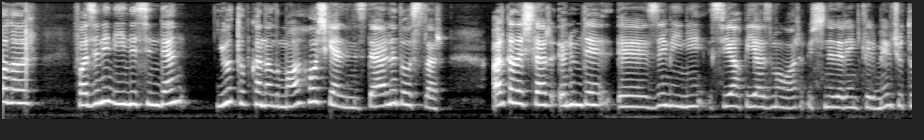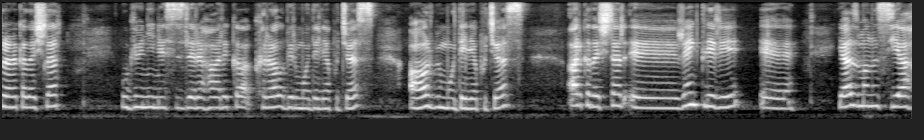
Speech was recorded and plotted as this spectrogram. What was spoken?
Merhabalar. Fazi'nin iğnesinden YouTube kanalıma hoş geldiniz değerli dostlar. Arkadaşlar önümde e, zemini siyah bir yazma var. Üstünde de renkleri mevcuttur arkadaşlar. Bugün yine sizlere harika kral bir model yapacağız. Ağır bir model yapacağız. Arkadaşlar e, renkleri e, yazmanın siyah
